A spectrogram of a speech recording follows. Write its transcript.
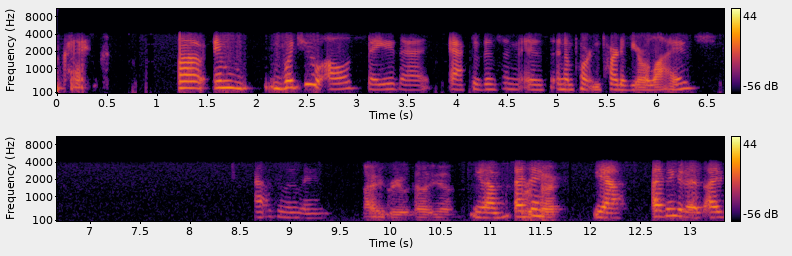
okay. Uh, and would you all say that activism is an important part of your lives? Absolutely. I agree with that. Yeah. Yeah, I think. Yeah, I think it is. I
